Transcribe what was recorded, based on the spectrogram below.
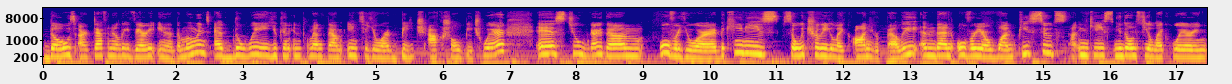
those are definitely very in at the moment. And the way you can implement them into your beach, actual beach wear, is to wear them over your bikinis, so literally like on your belly, and then over your one-piece suits uh, in case you don't feel like wearing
